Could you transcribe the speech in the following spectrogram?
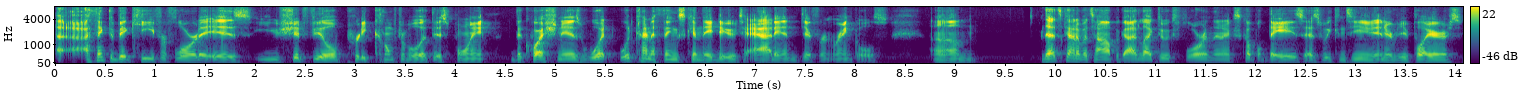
I think the big key for Florida is you should feel pretty comfortable at this point. The question is, what what kind of things can they do to add in different wrinkles? Um, that's kind of a topic I'd like to explore in the next couple days as we continue to interview players.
